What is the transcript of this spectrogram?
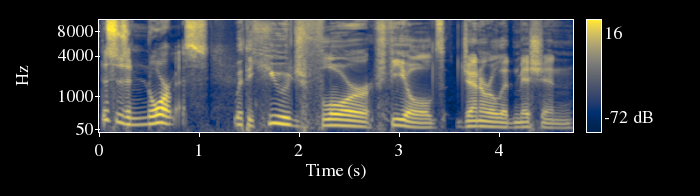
this is enormous with a huge floor field, general admission,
